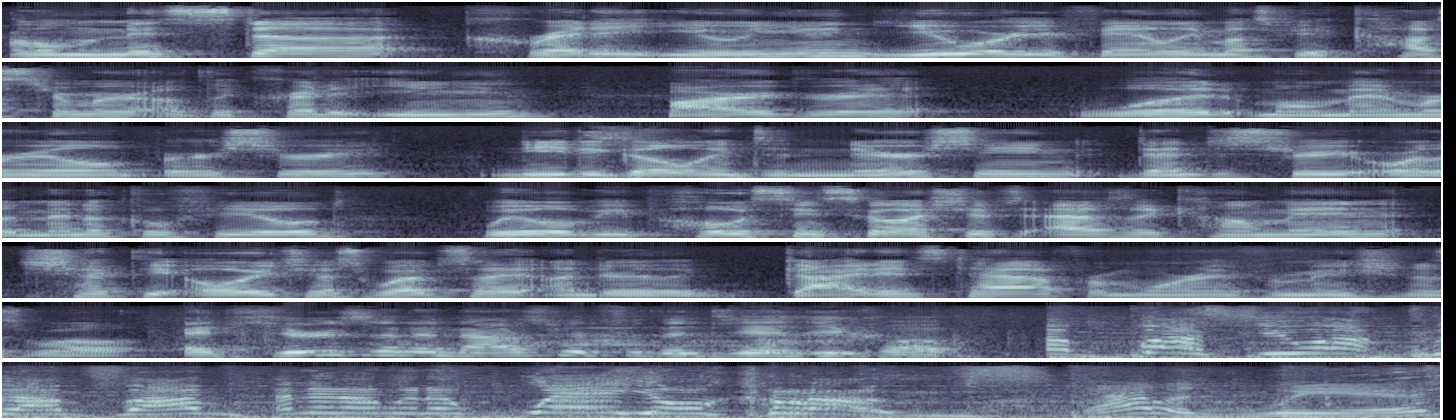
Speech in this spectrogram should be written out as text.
Omista Credit Union. You or your family must be a customer of the credit union. Margaret Wood Memorial Bursary. Need to go into nursing, dentistry, or the medical field. We will be posting scholarships as they come in. Check the OHS website under the guidance tab for more information as well. And here's an announcement for the D&D Club. I'll bust you up, plum fum, and then I'm gonna wear your clothes. That was weird.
